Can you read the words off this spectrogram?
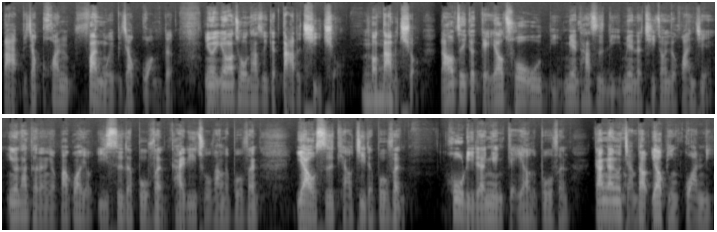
大、比较宽范围比较广的，因为用药错误它是一个大的气球哦，大的球。然后这个给药错误里面，它是里面的其中一个环节，因为它可能有包括有医师的部分、开立处方的部分、药师调剂的部分、护理人员给药的部分。刚刚又讲到药品管理，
